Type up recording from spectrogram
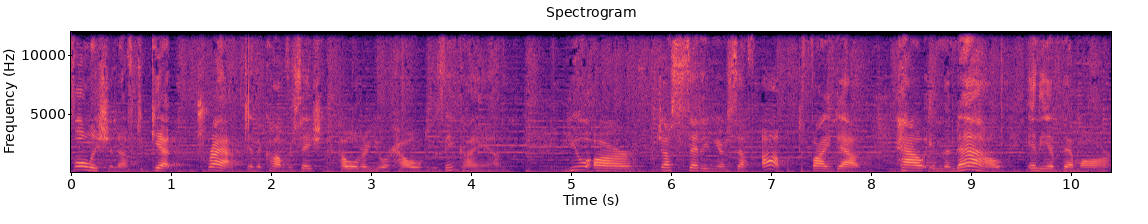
foolish enough to get trapped in a conversation, how old are you or how old do you think I am? You are just setting yourself up to find out how in the now any of them are.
